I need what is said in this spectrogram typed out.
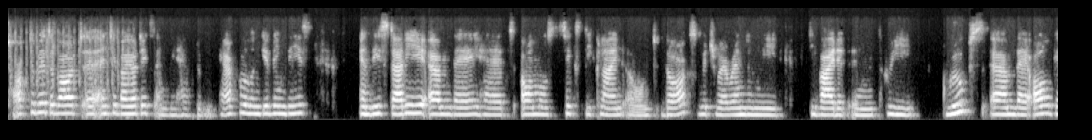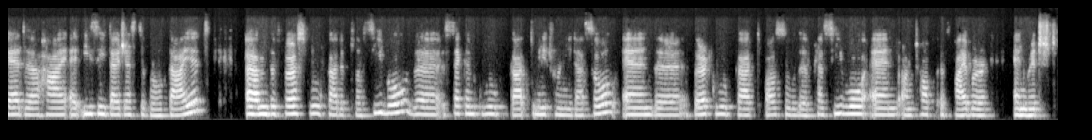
talked a bit about uh, antibiotics and we have to be careful in giving these. In this study, um, they had almost 60 client-owned dogs which were randomly divided in three groups. Um, they all get a high, a easy digestible diet. Um, the first group got a placebo, the second group got metronidazole, and the third group got also the placebo and on top a fiber enriched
